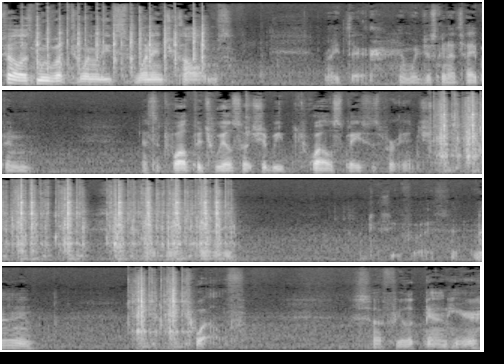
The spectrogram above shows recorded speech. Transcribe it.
So let's move up to one of these one inch columns right there. And we're just going to type in, that's a 12 pitch wheel, so it should be 12 spaces per inch. One, two, three, four, six, nine, 12. So if you look down here,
